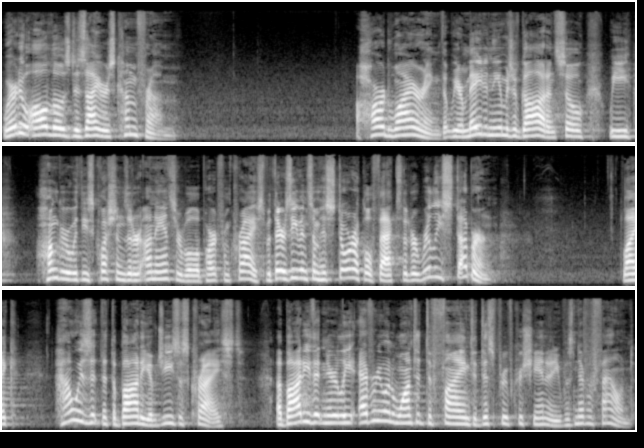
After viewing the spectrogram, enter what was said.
Where do all those desires come from? a hard wiring that we are made in the image of God, and so we hunger with these questions that are unanswerable apart from Christ. But there's even some historical facts that are really stubborn. Like, how is it that the body of Jesus Christ, a body that nearly everyone wanted to find to disprove Christianity, was never found?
